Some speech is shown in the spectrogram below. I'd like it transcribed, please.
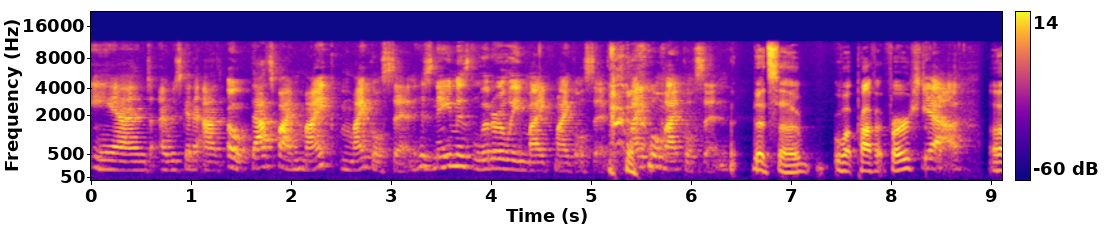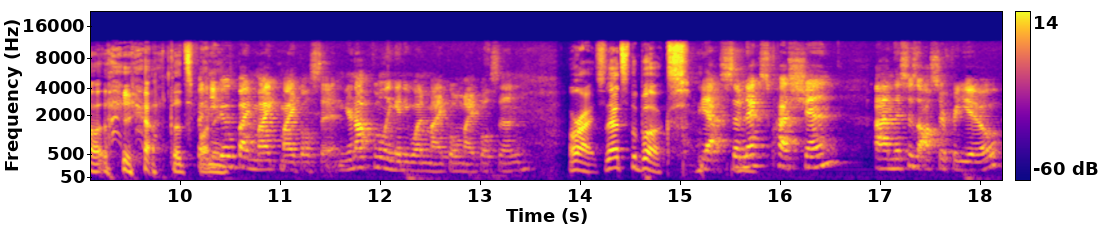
and I was going to ask, oh, that's by Mike Michelson. His name is literally Mike Michelson. Michael Michelson. That's uh, what Profit First. Yeah. Oh, yeah, that's funny. But he goes by Mike Michelson. You're not fooling anyone, Michael Michelson. All right, so that's the books. Yeah. So next question, and um, this is also for you.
